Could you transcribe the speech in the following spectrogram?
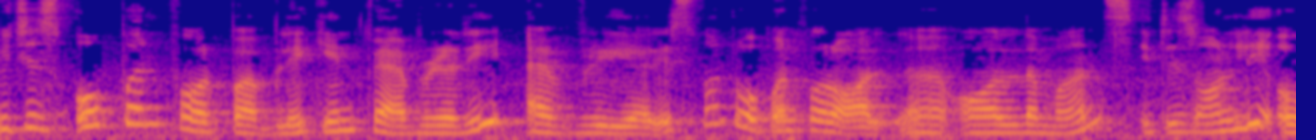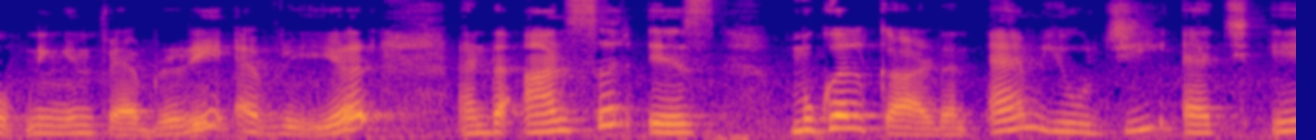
which is open for public in February every year. It's not open for all uh, all the months. It is only opening in February every year. And the answer is Mughal Garden. M U G H A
